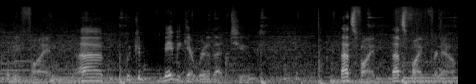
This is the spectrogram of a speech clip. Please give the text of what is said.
It'll be fine. Uh, we could maybe get rid of that toque. That's fine. That's fine for now.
